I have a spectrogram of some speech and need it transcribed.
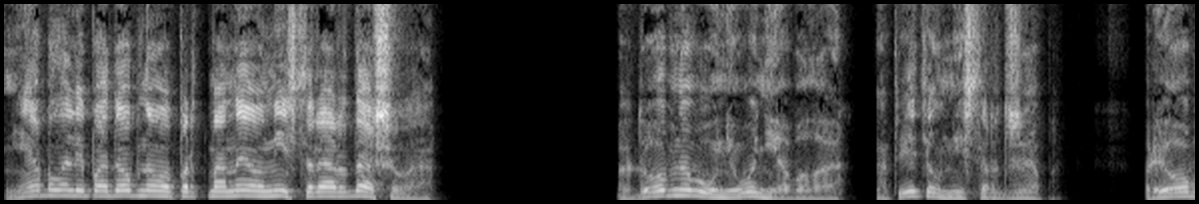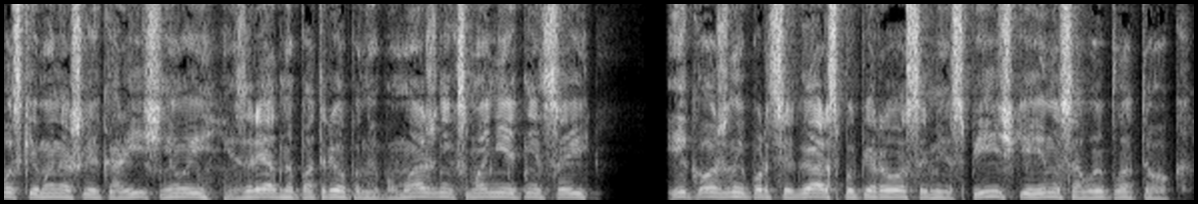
Не было ли подобного портмоне у мистера Ардашева?» «Подобного у него не было», — ответил мистер Джеб. «При обыске мы нашли коричневый, изрядно потрепанный бумажник с монетницей и кожаный портсигар с папиросами, спички и носовой платок».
